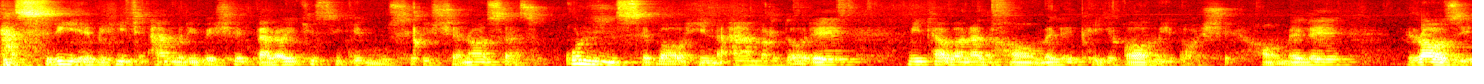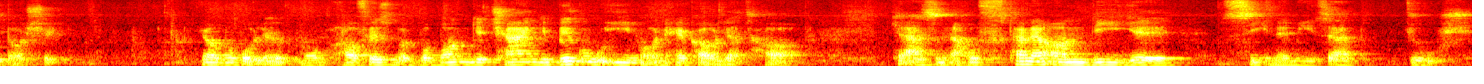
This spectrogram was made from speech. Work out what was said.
تصریح به هیچ امری بشه برای کسی که موسیقی شناس است اون با این امر داره می‌تواند حامل پیغامی باشه حامل رازی باشه. یا به قول حافظ با بانگ چنگ بگوییم اون حکایت ها که از نهفتن آن دیگه سینه می‌زد جوش.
